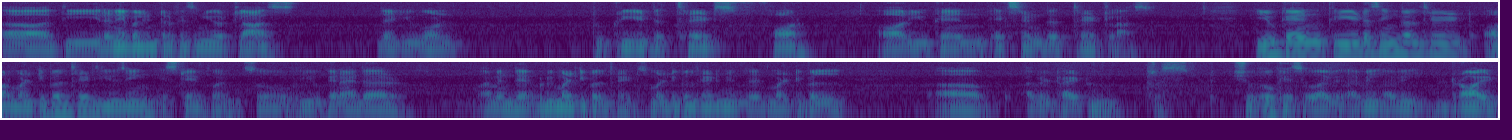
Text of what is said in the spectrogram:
uh, the runnable interface in your class that you want to create the threads for or you can extend the thread class. You can create a single thread or multiple threads using step one. So you can either i mean there could be multiple threads. Multiple thread means that multiple uh, i will try to just show okay so I will, I will i will draw it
